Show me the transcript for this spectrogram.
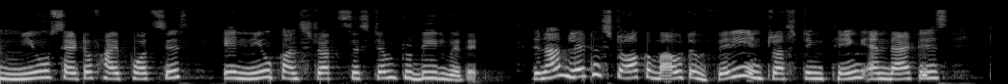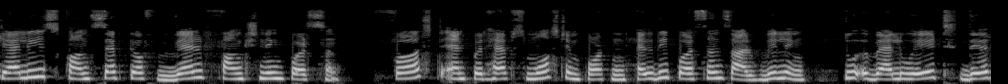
new set of hype new construct system to deal جناب let us talk about first Kelly's concept of well-functioning person. First and perhaps most important, healthy persons are willing to evaluate their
